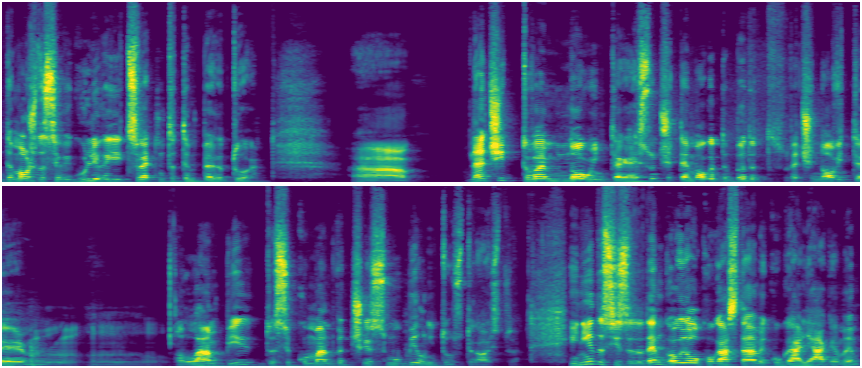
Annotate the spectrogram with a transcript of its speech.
да може да се регулира и цветната температура. А, значи, това е много интересно, че те могат да бъдат вече новите м- м- лампи да се командват чрез мобилните устройства. И ние да си зададем горе-долу кога ставаме, кога лягаме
